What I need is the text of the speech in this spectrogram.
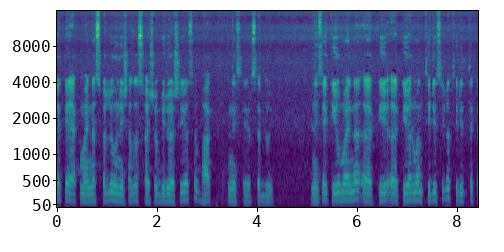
থেকে এক মাইনাস করলে উনিশ হাজার ছয়শো বিরাশি আছে, ভাগ নিচে হচ্ছে দুই। নিচে কিউ মাইনাস কিউ এর মান থ্রি ছিল থ্রির থেকে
